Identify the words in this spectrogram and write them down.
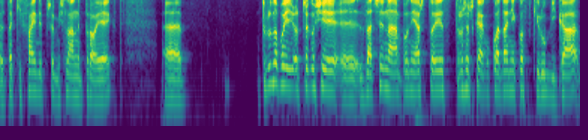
e, taki fajny, przemyślany projekt. E, Trudno powiedzieć, od czego się e, zaczyna, ponieważ to jest troszeczkę jak układanie kostki Rubika.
